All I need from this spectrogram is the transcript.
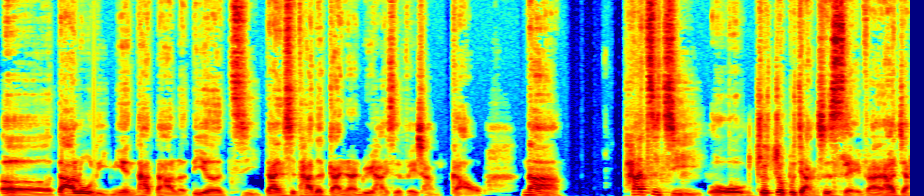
呃大陆里面，他打了第二剂，但是他的感染率还是非常高。那他自己，我我就就不讲是谁，反正他讲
